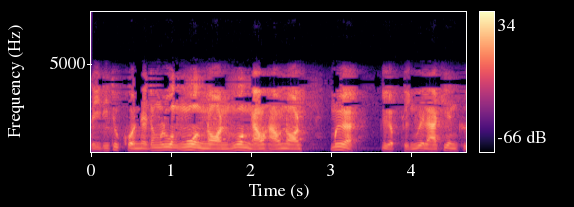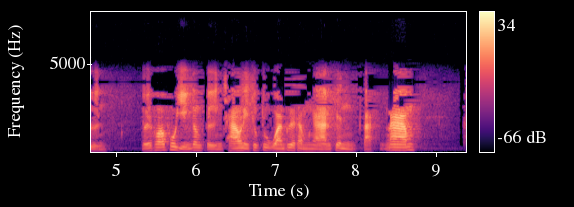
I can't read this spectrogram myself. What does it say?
ติที่ทุกคนเนี่ยต้องร่วงง่วงนอน ง่วงเหงาหานอน เมื่อเกือบถึงเวลาเที่ยงคืน โดยเฉพาะผู้หญิงต้องตื่นเช้าในทุกๆวันเพื่อทำงาน เช่น ตักน้ำท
